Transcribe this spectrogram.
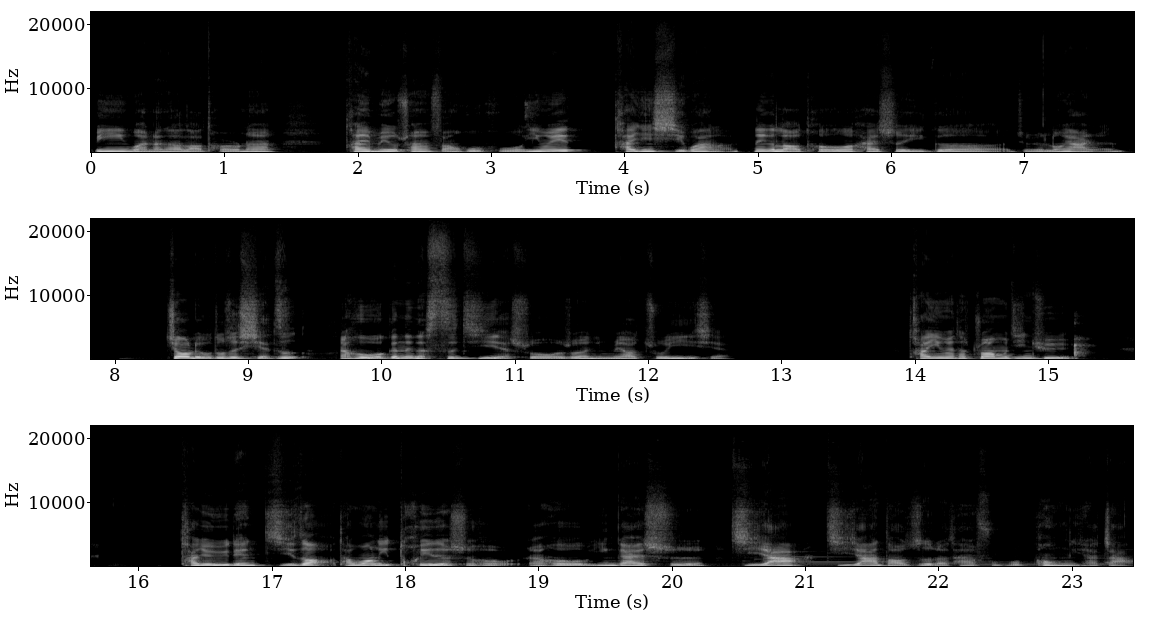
殡仪馆的那老头呢，他也没有穿防护服，因为他已经习惯了。那个老头还是一个就是聋哑人，交流都是写字。然后我跟那个司机也说，我说你们要注意一些。他因为他装不进去，他就有点急躁。他往里推的时候，然后应该是挤压，挤压导致了他腹部砰一下炸了。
